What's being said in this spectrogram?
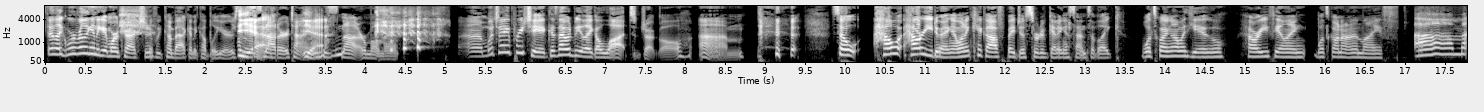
They're like, we're really going to get more traction if we come back in a couple years. This Yeah. is not our time. Yeah. This is not our moment. Um, which I appreciate because that would be like a lot to juggle. Um, so how how are you doing? I want to kick off by just sort of getting a sense of like what's going on with you. How are you feeling? What's going on in life? um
